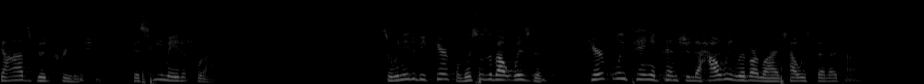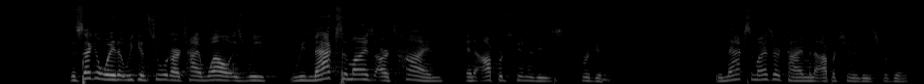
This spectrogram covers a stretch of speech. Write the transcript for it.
God's good creation because He made it for us. So we need to be careful. This is about wisdom, carefully paying attention to how we live our lives, how we spend our time. The second way that we can steward our time well is we, we maximize our time and opportunities for good. We maximize our time and opportunities for good.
